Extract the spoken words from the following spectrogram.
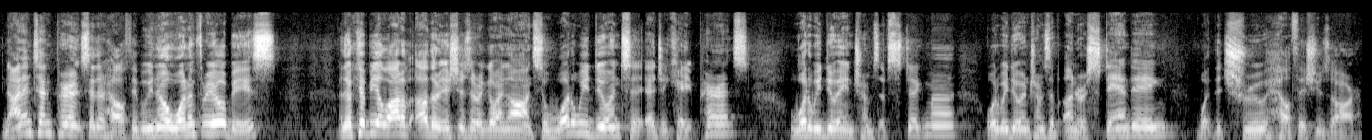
9 in 10 parents say they're healthy, but we know 1 in 3 are obese. And there could be a lot of other issues that are going on. So, what are we doing to educate parents? What are we doing in terms of stigma? What are we doing in terms of understanding what the true health issues are?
